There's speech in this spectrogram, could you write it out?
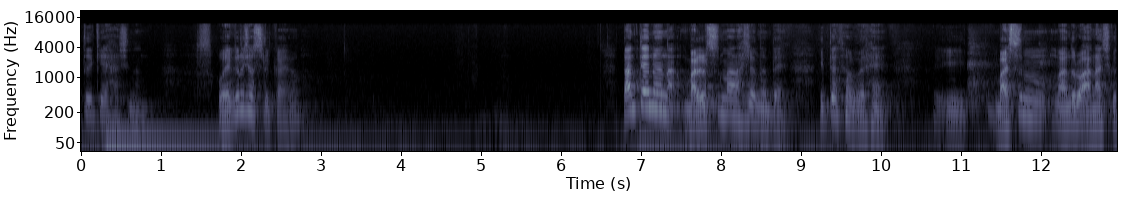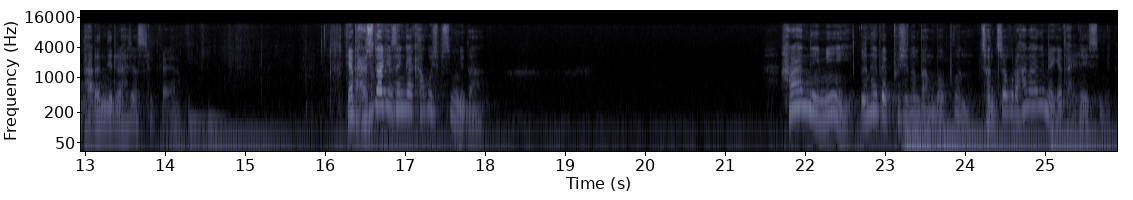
뜨게 하시는 왜 그러셨을까요? 딴 때는 말씀만 하셨는데 이때는 왜이 말씀만으로 안 하시고 다른 일을 하셨을까요? 그냥 단순하게 생각하고 싶습니다. 하나님이 은혜 베푸시는 방법은 전적으로 하나님에게 달려 있습니다.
